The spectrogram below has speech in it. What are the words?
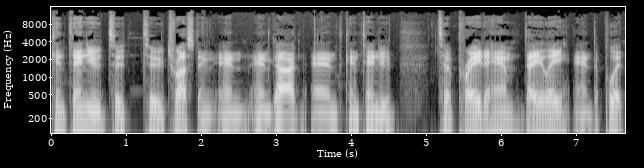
continued to to trust in, in in God and continued to pray to Him daily and to put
